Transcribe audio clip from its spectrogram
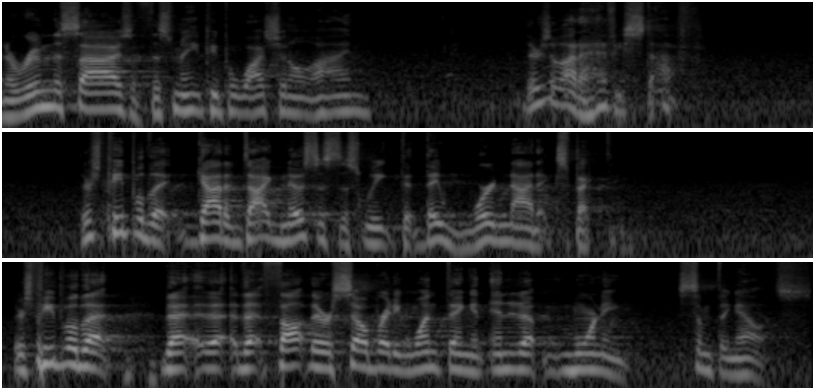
In a room this size, with this many people watching online, there's a lot of heavy stuff. There's people that got a diagnosis this week that they were not expecting. There's people that, that, that, that thought they were celebrating one thing and ended up mourning something else.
